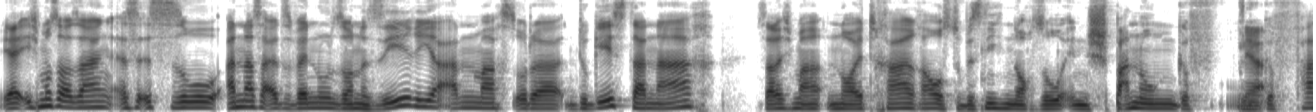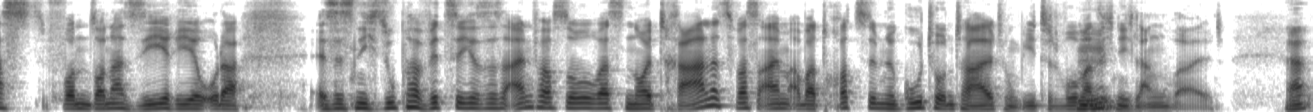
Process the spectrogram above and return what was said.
ja, ich muss auch sagen, es ist so anders, als wenn du so eine Serie anmachst oder du gehst danach, sag ich mal, neutral raus. Du bist nicht noch so in Spannung gef Ja. gefasst von so einer Serie oder es ist nicht super witzig, es ist einfach so was Neutrales, was einem aber trotzdem eine gute Unterhaltung bietet, wo Mhm. man sich nicht langweilt. Ja,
